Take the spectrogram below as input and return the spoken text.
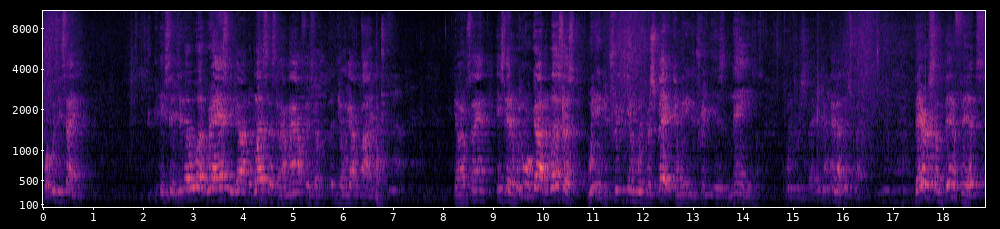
What was he saying? He said, you know what, we're asking God to bless us and our mouth is a, you know, we got a potty mouth. You know what I'm saying? He said, if we want God to bless us, we need to treat him with respect and we need to treat his name with respect. Now, think about this. There are some benefits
